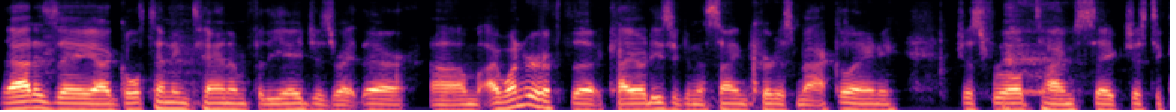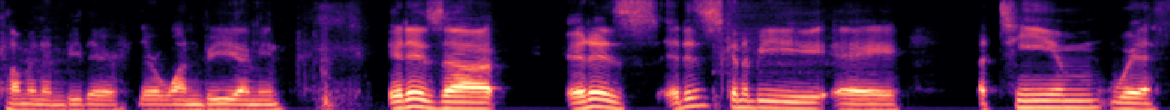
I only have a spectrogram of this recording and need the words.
that is a uh, goaltending tandem for the ages right there. Um, I wonder if the Coyotes are going to sign Curtis McElhinney just for old time's sake, just to come in and be their their one B. I mean, it is uh, it is it is going to be a a team with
